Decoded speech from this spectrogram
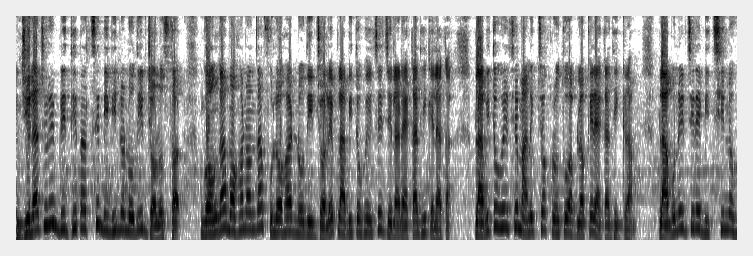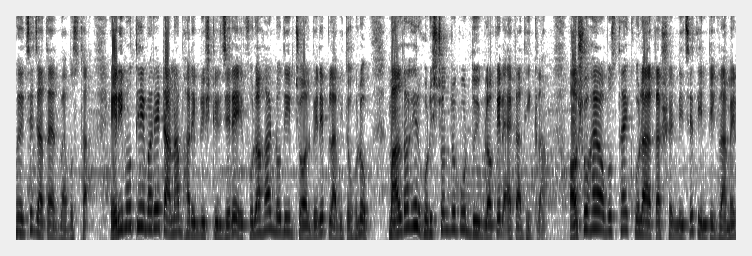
জেলা জুড়ে বৃদ্ধি পাচ্ছে বিভিন্ন নদীর জলস্তর। গঙ্গা, মহানন্দা, ফুলোহার নদীর জলে প্লাবিত হয়েছে জেলার একাধিক এলাকা। প্লাবিত হয়েছে মানিকচক রতুয়া ব্লকের একাধিক গ্রাম। প্লাবনের জেরে বিচ্ছিন্ন হয়েছে যাতায়াত ব্যবস্থা। এরই মধ্যে এবারে টানা ভারী বৃষ্টির জেরে ফুলাহার নদীর জল বেড়ে প্লাবিত হল মালদহের হরিশ্চন্দ্রপুর দুই ব্লকের একাধিক গ্রাম। অসহায় অবস্থায় খোলা আকাশের নিচে তিনটি গ্রামের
